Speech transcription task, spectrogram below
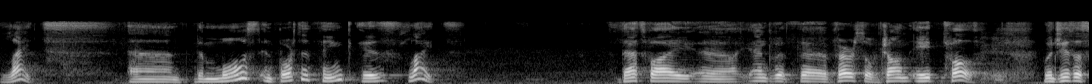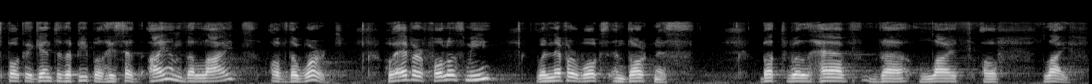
Light. And the most important thing is light. That's why uh, I end with the verse of John 8 12. When Jesus spoke again to the people, he said, I am the light of the world. Whoever follows me will never walk in darkness, but will have the light of life.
